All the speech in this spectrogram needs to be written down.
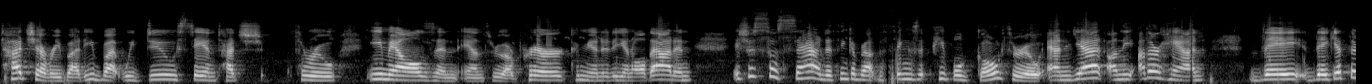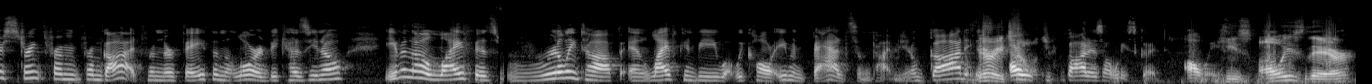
touch everybody but we do stay in touch through emails and and through our prayer community and all that. And it's just so sad to think about the things that people go through. And yet on the other hand they they get their strength from from God from their faith in the Lord because you know even though life is really tough and life can be what we call even bad sometimes you know God is Very al- challenging. God is always good always He's always there,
